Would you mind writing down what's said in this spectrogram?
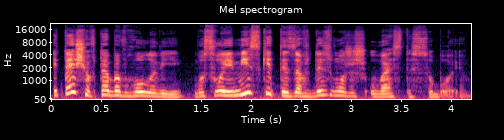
і те, що в тебе в голові, бо свої мізки ти завжди зможеш увести з собою.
